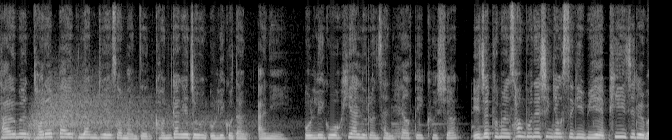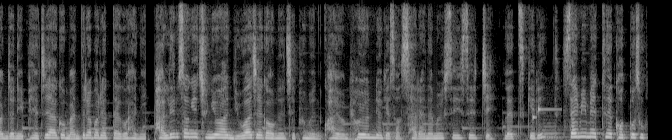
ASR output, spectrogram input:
다음은 더랩바이블랑두에서 만든 건강에 좋은 올리고당 아니 올리고 히알루론산 healthy 쿠션. 이 제품은 성분에 신경 쓰기 위해 PEG를 완전히 배제하고 만들어버렸다고 하니 발림성이 중요한 유화제가 없는 제품은 과연 표현력에서 살아남을 수 있을지. Let's get it. semi matte 겉보속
